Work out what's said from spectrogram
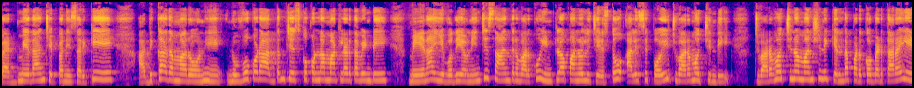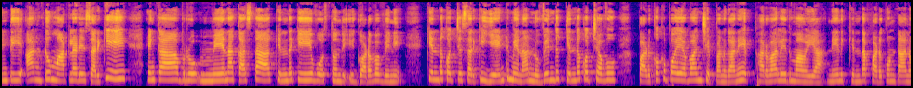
బెడ్ మీద అని చెప్పనేసరికి అది కాదమ్మా రోని నువ్వు కూడా అర్థం చేసుకోకుండా మాట్లాడతావేంటి? మీనా ఈ ఉదయం నుంచి సాయంత్రం వరకు ఇంట్లో పనులు చేస్తూ అలసిపోయి జ్వరం వచ్చింది. జ్వరం వచ్చిన మనిషిని కింద పడుకోబెడతారా ఏంటి? అంటూ మాట్లాడేసరికి ఇంకా మీనా కాస్త కిందకి వస్తుంది ఈ గొడవ విని. కిందకు వచ్చేసరికి ఏంటి మీనా నువ్వెందుకు కిందకు వచ్చావు పడుకోకపోయావా? అని చెప్పాను కానీ పర్వాలేదు మావయ్య నేను కింద పడుకుంటాను.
